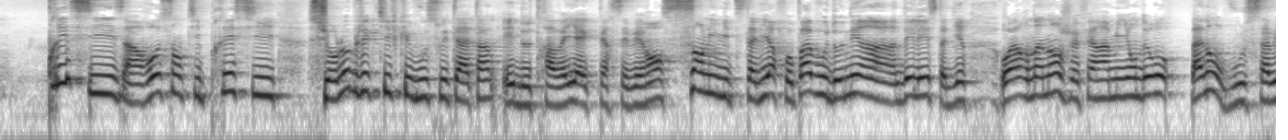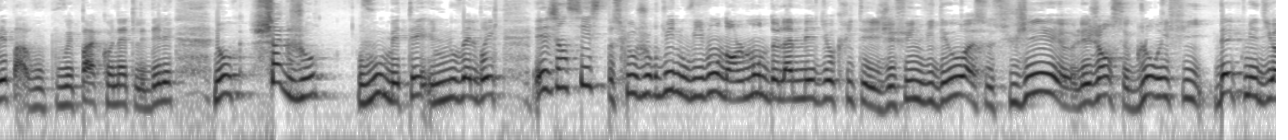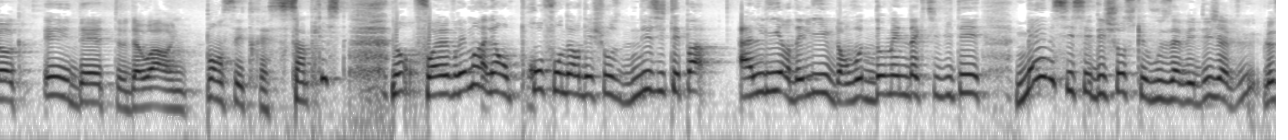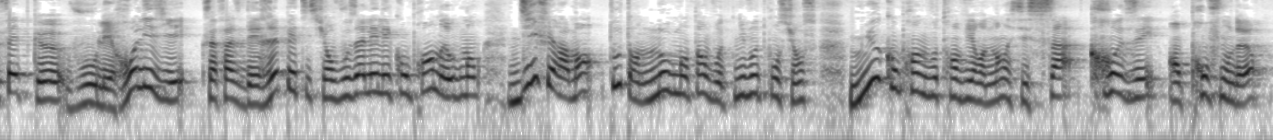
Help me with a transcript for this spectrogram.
précise, un ressenti précis sur l'objectif que vous souhaitez atteindre et de travailler avec persévérance sans limite. C'est-à-dire, faut pas vous donner un délai, c'est-à-dire, ouais, en un an, je vais faire un million d'euros. Bah non, vous ne savez pas, vous pouvez pas connaître les délais. Donc, chaque jour, vous mettez une nouvelle brique. Et j'insiste parce qu'aujourd'hui nous vivons dans le monde de la médiocrité. J'ai fait une vidéo à ce sujet. Les gens se glorifient d'être médiocres et d'être, d'avoir une pensée très simpliste. Non, faut vraiment aller en profondeur des choses. N'hésitez pas à lire des livres dans votre domaine d'activité, même si c'est des choses que vous avez déjà vues, le fait que vous les relisiez, que ça fasse des répétitions, vous allez les comprendre et augmenter différemment tout en augmentant votre niveau de conscience, mieux comprendre votre environnement et c'est ça, creuser en profondeur.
